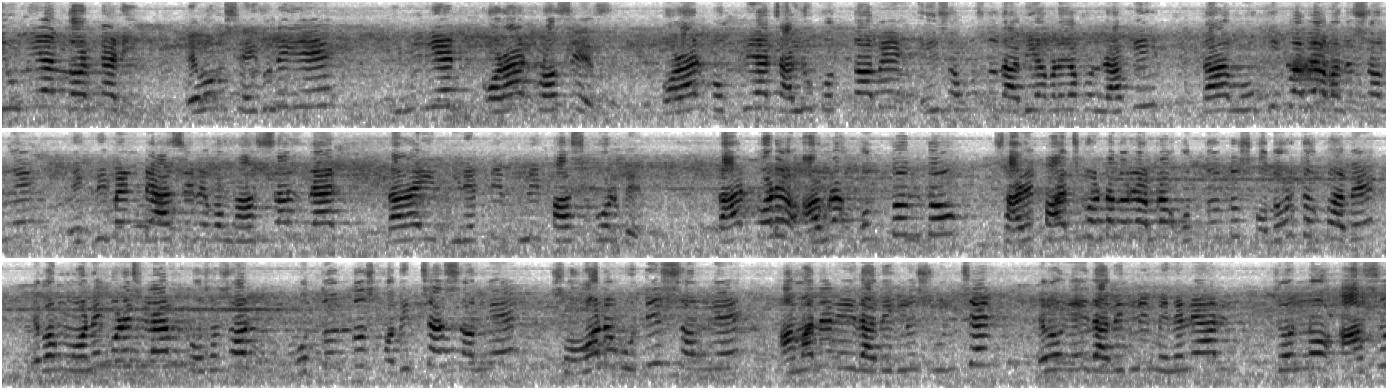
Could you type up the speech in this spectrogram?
ইউনিয়ন দরকারি, এবং সেগুলি যে ইমিডিয়েট করার প্রসেস করার প্রক্রিয়া চালু করতে হবে। এই সমস্ত দাবি আমরা যখন রাখি, তারা মৌখিকভাবে আমাদের সঙ্গে এগ্রিমেন্টে আসেন এবং আশ্বাস দেন, তারা এই ডিরেক্টিভগুলি পাস করবে। তারপরেও আমরা অত্যন্ত, সাড়ে পাঁচ ঘণ্টা ধরে আমরা অত্যন্ত সদর্থকভাবে এবং মনে করেছিলাম প্রশাসন অত্যন্ত সদিচ্ছার সঙ্গে, সহানুভূতির সঙ্গে আমাদের এই দাবিগুলি শুনছেন এবং এই দাবিগুলি মেনে নেওয়ার জন্য আশু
